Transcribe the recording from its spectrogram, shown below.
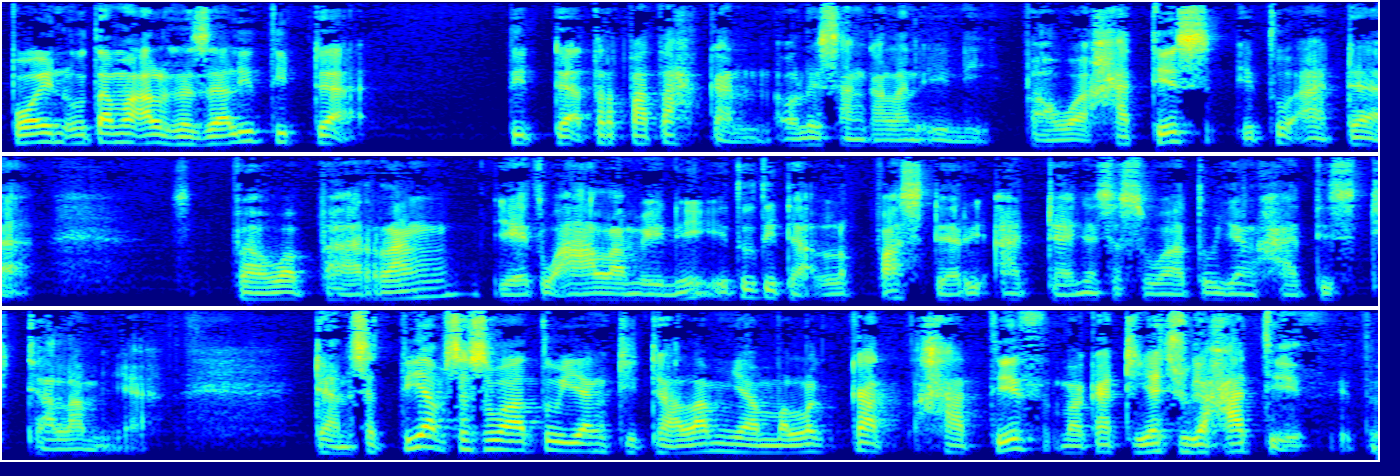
poin utama Al Ghazali tidak tidak terpatahkan oleh sangkalan ini bahwa hadis itu ada bahwa barang yaitu alam ini itu tidak lepas dari adanya sesuatu yang hadis di dalamnya. Dan setiap sesuatu yang di dalamnya melekat hadis maka dia juga hadis itu.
